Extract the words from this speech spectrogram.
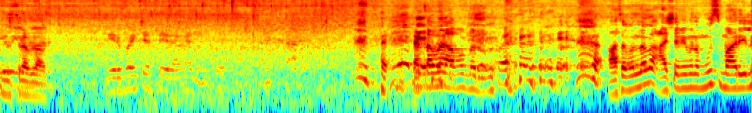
दुसरा ब्लॉग. आता पण आपण करू. असं म्हणलं ना आशा मी मला मूस मारील.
